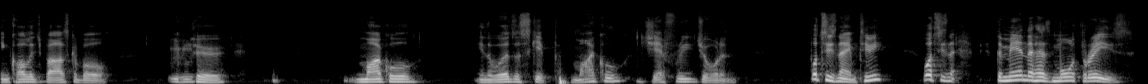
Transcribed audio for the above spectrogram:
in college basketball Mhm. to Michael, in the words of Skip, Michael Jeffrey Jordan. What's his name, Timmy? What's his name? The man that has more threes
